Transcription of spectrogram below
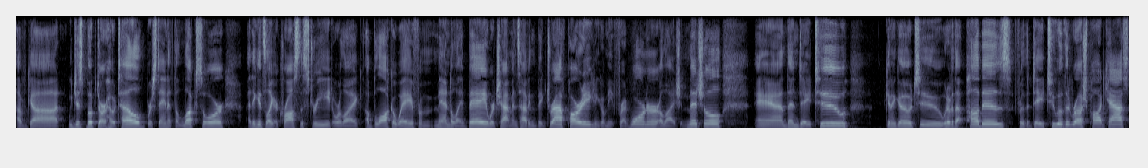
I've got we just booked our hotel. We're staying at the Luxor. I think it's like across the street or like a block away from Mandalay Bay, where Chapman's having the big draft party. You can go meet Fred Warner, Elijah Mitchell, and then day two, gonna go to whatever that pub is for the day two of the Rush podcast.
